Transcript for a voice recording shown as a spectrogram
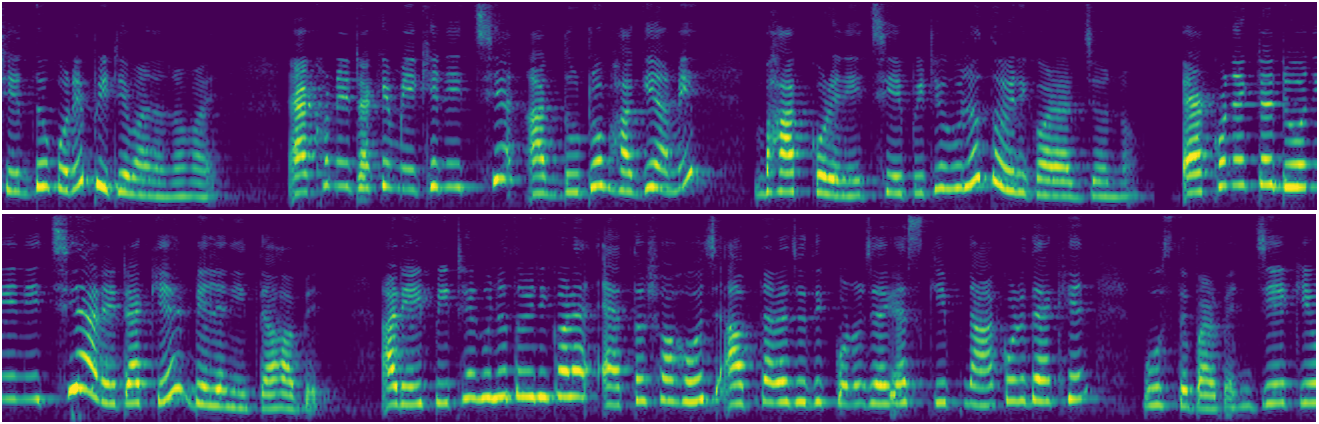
সেদ্ধ করে পিঠে বানানো হয়। এখন এটাকে মেখে নিচ্ছি আর দুটো ভাগে আমি ভাগ করে নিচ্ছি এই পিঠেগুলো তৈরি করার জন্য। এখন একটা ডো নিয়ে নিচ্ছি আর এটাকে বেলে নিতে হবে। আর এই পিঠেগুলো তৈরি করা এত সহজ, আপনারা যদি কোনো জায়গায় স্কিপ না করে দেখেন, বুঝতে পারবেন। যে কেউ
